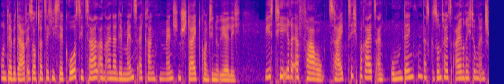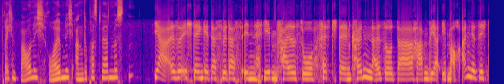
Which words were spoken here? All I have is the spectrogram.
Und der Bedarf ist auch tatsächlich sehr groß. Die Zahl an einer Demenz erkrankten Menschen steigt kontinuierlich. Wie ist hier Ihre Erfahrung? Zeigt sich bereits ein Umdenken, dass Gesundheitseinrichtungen entsprechend baulich, räumlich angepasst werden müssten? Ja, also ich denke, dass wir das in jedem Fall so feststellen können. Also da haben wir eben auch angesichts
